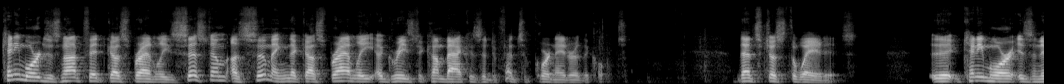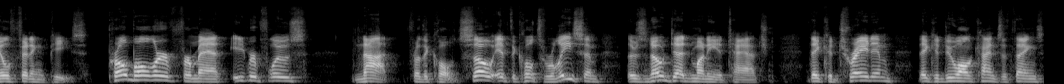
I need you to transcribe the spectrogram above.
Kenny Moore does not fit Gus Bradley's system, assuming that Gus Bradley agrees to come back as a defensive coordinator of the Colts. That's just the way it is. Uh, Kenny Moore is an ill fitting piece. Pro Bowler for Matt Eberflus, not for the Colts. So if the Colts release him, there's no dead money attached. They could trade him, they could do all kinds of things.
